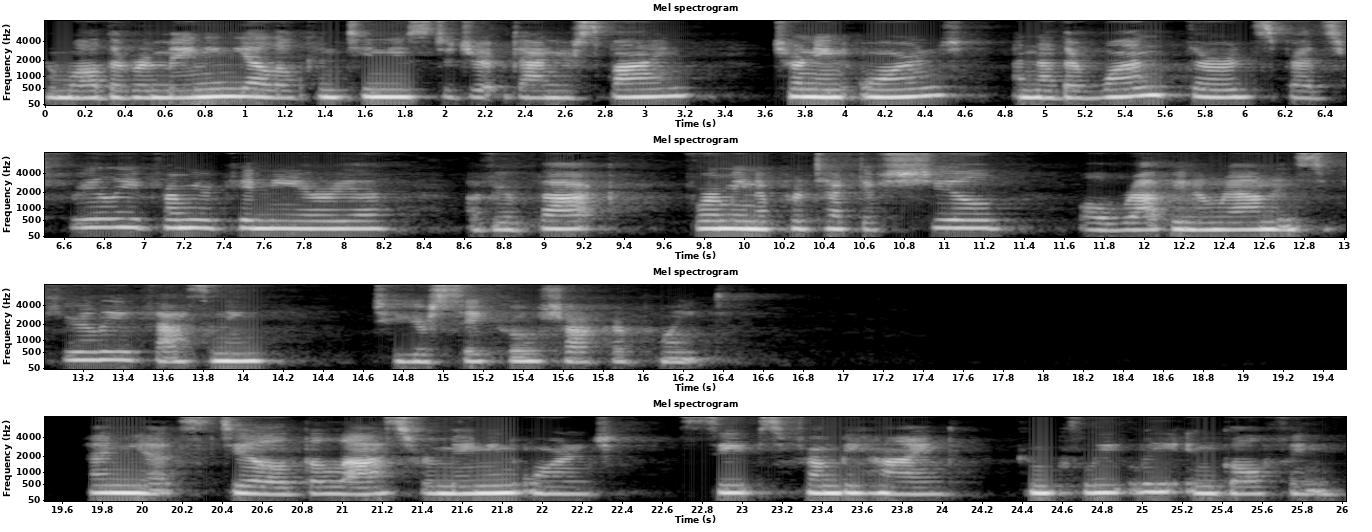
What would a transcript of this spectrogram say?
And while the remaining yellow continues to drip down your spine, turning orange, another one third spreads freely from your kidney area of your back, forming a protective shield while wrapping around and securely fastening to your sacral chakra point. And yet, still, the last remaining orange seeps from behind completely engulfing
